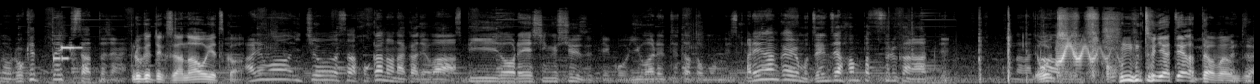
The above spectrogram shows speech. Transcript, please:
のロケット X あったじゃない。ロケット X あの青いやつか。あれも一応さ他の中ではスピードレーシングシューズってこう言われてたと思うんですけどあれなんかよりも全然反発するかなってこんな感じ本当に当てやがったわお前本当に。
